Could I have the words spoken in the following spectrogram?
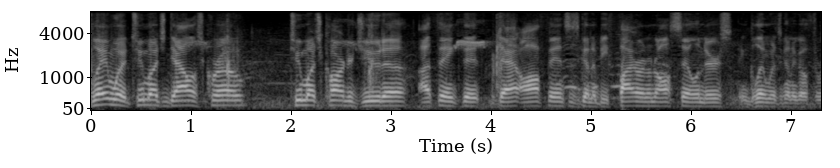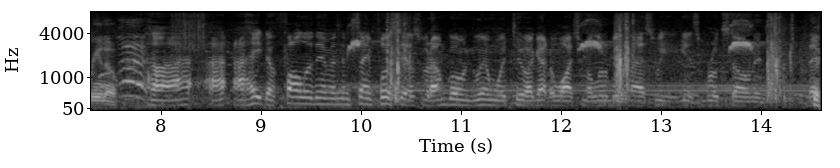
Glenwood, too much Dallas Crow. Too much Carter Judah. I think that that offense is going to be firing on all cylinders, and Glenwood's going to go 3 0. Uh, I, I, I hate to follow them in them same footsteps, but I'm going Glenwood too. I got to watch them a little bit last week against Brookstone, and they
